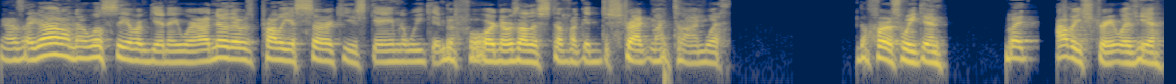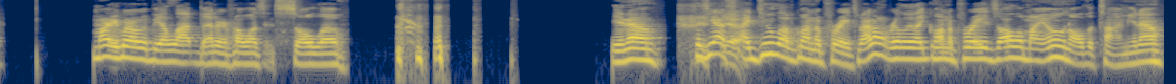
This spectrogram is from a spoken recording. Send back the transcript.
And I was like, I don't know. We'll see if I'm getting anywhere. I know there was probably a Syracuse game the weekend before, and there was other stuff I could distract my time with the first weekend. But I'll be straight with you. Mardi Gras would be a lot better if I wasn't solo. you know? Because, yes, Yeah. I do love going to parades, but I don't really like going to parades all on my own all the time, you know?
